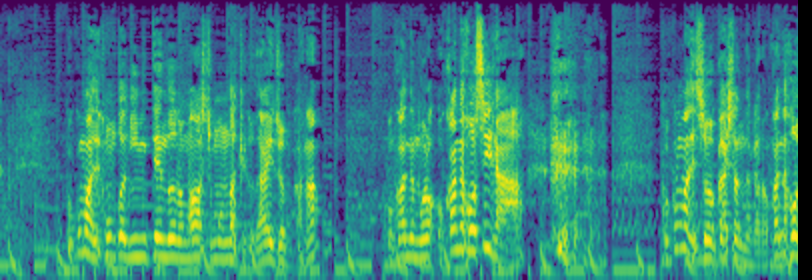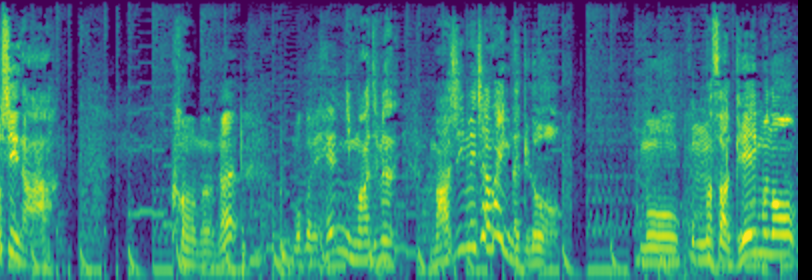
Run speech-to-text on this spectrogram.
ここまで本当に任天堂の回し物だけど大丈夫かな？お金もらお金欲しいな？ここまで紹介したんだからお金欲しいな？こうな僕ね変に真面目真面目じゃないんだけどもうこんなさゲームの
